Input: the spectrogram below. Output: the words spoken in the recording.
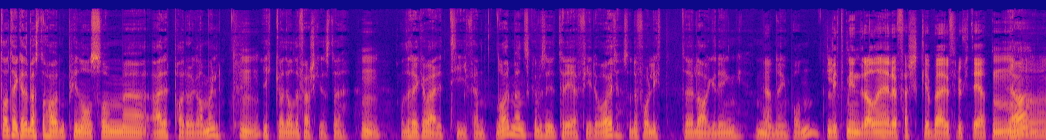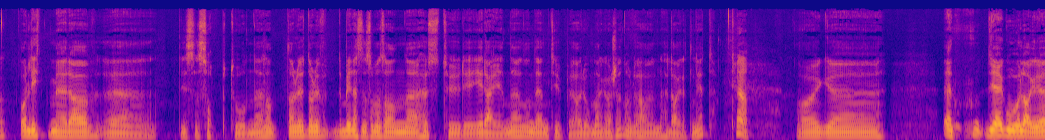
da tenker jeg det er best å ha en pinot som eh, er et par år gammel, mm. ikke av de aller ferskeste. Mm. Og det trenger ikke være 10-15 år, men skal vi si 3-4 år, så du får litt eh, lagring, modning på den. Litt mindre av den her ferske bærfruktigheten. Ja, og- og litt mer av eh, disse sopptonene. Sånn, når du, når du, det blir nesten som en sånn eh, høsttur i, i regnet, sånn den type aroma kanskje, når du har lagret den litt. ja. Og eh, de er gode å lagre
